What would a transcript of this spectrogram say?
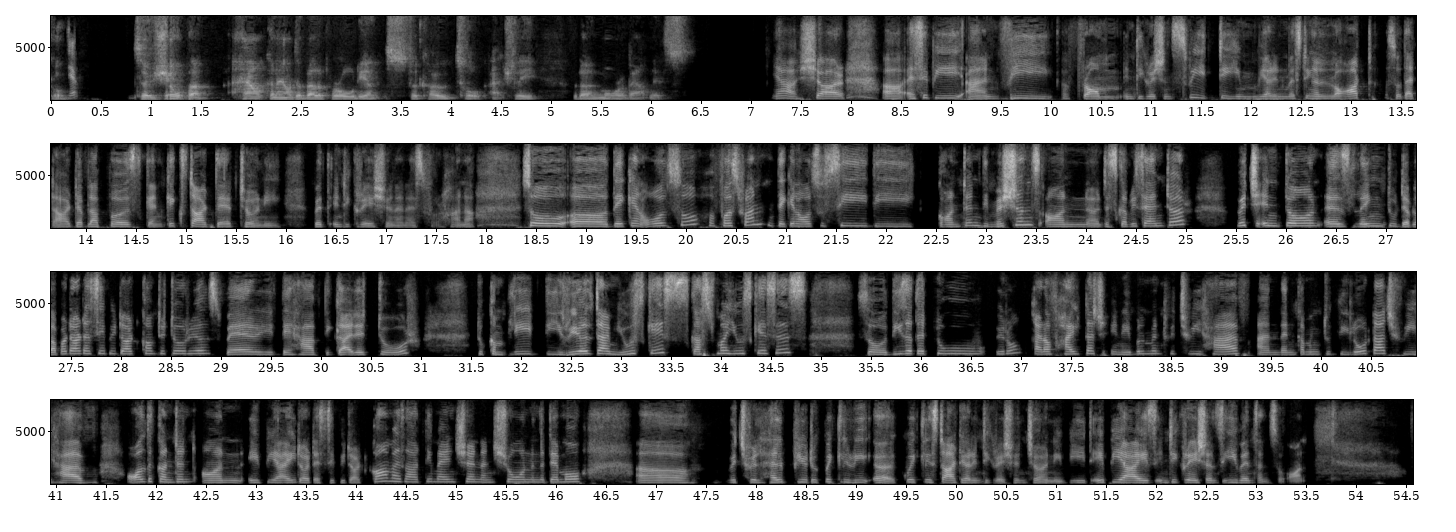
Cool. Yep. So Shilpa, how can our developer audience for Code Talk actually learn more about this? Yeah, sure. Uh, SAP and we from Integration Suite team, we are investing a lot so that our developers can kickstart their journey with integration and S4HANA. So uh, they can also, first one, they can also see the content, the missions on uh, Discovery Center, which in turn is linked to developer.sap.com tutorials where they have the guided tour to complete the real-time use case, customer use cases. So these are the two, you know, kind of high touch enablement which we have. And then coming to the low touch, we have all the content on api.sap.com as Arti mentioned and shown in the demo. Uh, which will help you to quickly re, uh, quickly start your integration journey, be it APIs, integrations, events, and so on.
